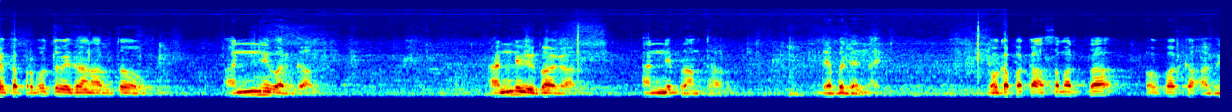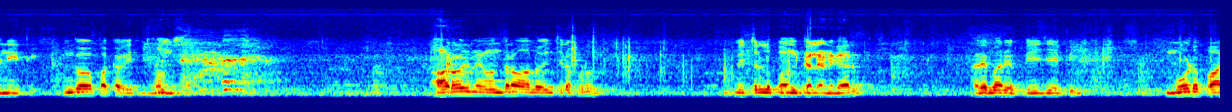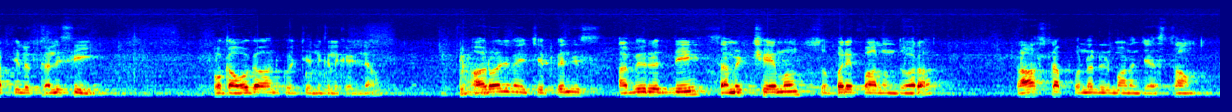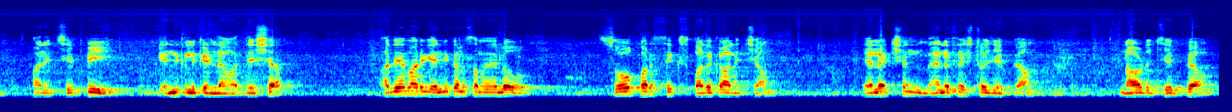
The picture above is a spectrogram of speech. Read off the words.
గత ప్రభుత్వ విధానాలతో అన్ని వర్గాలు అన్ని విభాగాలు అన్ని ప్రాంతాలు దెబ్బతిన్నాయి. ఒక పక్క అసమర్థ ఒక పక్క అవినీతి ఇంకొక పక్క విధ్వంసం. ఆ రోజు మేమందరం ఆలోచించినప్పుడు మిత్రులు పవన్ కళ్యాణ్ గారు అదే మరి బీజేపీ మూడు పార్టీలు కలిసి ఒక అవగాహనకు వచ్చి ఎన్నికలకు వెళ్ళాం. ఆ రోజు మేము చెప్పింది అభివృద్ధి సంక్షేమం సుపరిపాలన ద్వారా రాష్ట్ర పునర్నిర్మాణం చేస్తాం అని చెప్పి ఎన్నికలకు వెళ్ళాం అధ్యక్ష అదే మరి ఎన్నికల సమయంలో సూపర్ సిక్స్ పథకాలు ఇచ్చాం. ఎలక్షన్ మేనిఫెస్టో చెప్పాం. నాడు చెప్పాం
